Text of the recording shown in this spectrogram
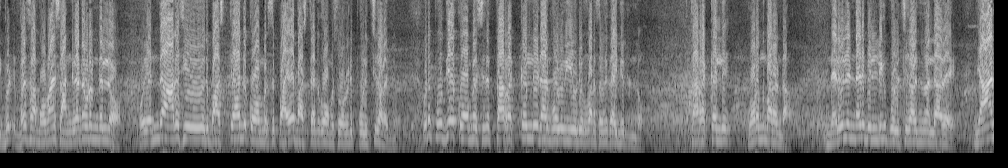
ഇവിടെ ഇവിടെ സംഭവമായ സംഘടന ഇവിടെ ഉണ്ടല്ലോ. എന്താകെ ചെയ്തത്? ഒരു ബസ് സ്റ്റാൻഡ് കോൺഗ്രസ് പഴയ ബസ് സ്റ്റാൻഡ് കോൺഗ്രസ് ഓൾറെഡി പൊളിച്ചു കളഞ്ഞു. ഒരു പുതിയ കോൺഗ്രസിന് തറക്കല്ലിടാൻ പോലും യു ഡി എഫ് ഭരണസഭ കഴിഞ്ഞിട്ടുണ്ടോ? തറക്കല്ല്. പുറന്ന് പറയണ്ട. നിലവിലുണ്ടായ ബിൽഡിംഗ് പൊളിച്ചു കളഞ്ഞെന്നല്ലാതെ ഞാൻ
